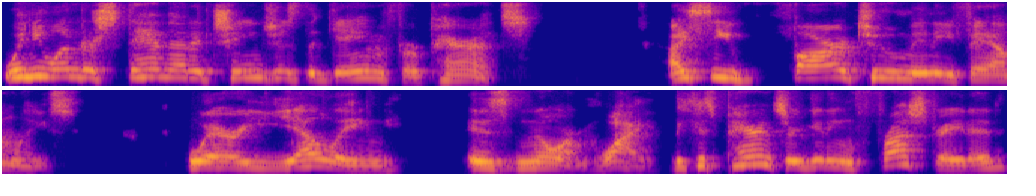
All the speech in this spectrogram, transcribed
When you understand that, it changes the game for parents. I see far too many families where yelling is norm. Why? Because parents are getting frustrated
